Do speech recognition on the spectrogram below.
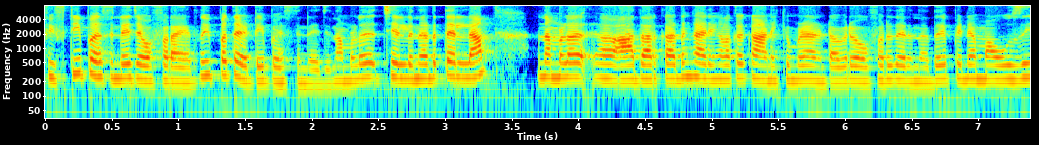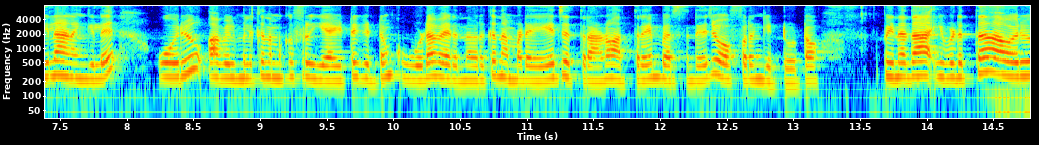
ഫിഫ്റ്റി പെർസെന്റേജ് ഓഫറായിരുന്നു ഇപ്പോൾ തേർട്ടി പെർസെന്റേജ് നമ്മൾ ചെല്ലുന്നിടത്തെല്ലാം നമ്മൾ ആധാർ കാർഡും കാര്യങ്ങളൊക്കെ കാണിക്കുമ്പോഴാണ് കേട്ടോ അവർ ഓഫർ തരുന്നത്. പിന്നെ മൗസിയിലാണെങ്കിൽ ഒരു അവിൽ മിൽക്ക് നമുക്ക് ഫ്രീ ആയിട്ട് കിട്ടും. കൂടെ വരുന്നവർക്ക് നമ്മുടെ ഏജ് എത്രയാണോ അത്രയും പെർസെന്റേജ് ഓഫറും കിട്ടും കേട്ടോ. പിന്നെ അതാ ഇവിടുത്തെ ഒരു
